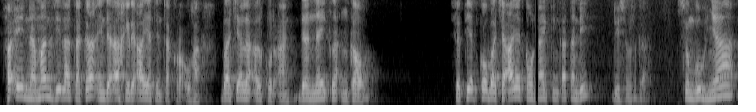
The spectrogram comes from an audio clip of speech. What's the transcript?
fa inna manzilataka inda akhir ayatin taqra'uha. Bacalah Al-Quran dan naiklah engkau. Setiap kau baca ayat, kau naik tingkatan di di surga. Sungguhnya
